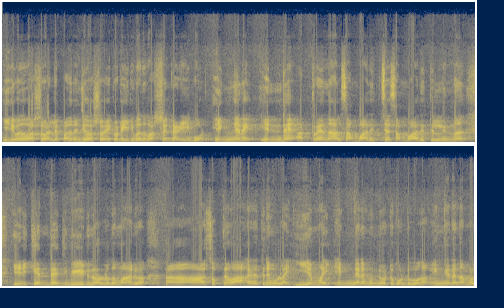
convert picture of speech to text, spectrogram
ഇരുപത് വർഷം അല്ലെ പതിനഞ്ച് വർഷം ആയിക്കോട്ടെ ഇരുപത് വർഷം കഴിയുമ്പോൾ എങ്ങനെ എന്റെ അത്രയും നാൾ സമ്പാദിച്ച സമ്പാദ്യത്തിൽ നിന്ന് എനിക്ക് എന്റെ വീടിനുള്ളതും ആരും സ്വപ്ന വാഹനത്തിനുമുള്ള ഇ എം ഐ എങ്ങനെ മുന്നോട്ട് കൊണ്ടുപോകാം? എങ്ങനെ നമ്മൾ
